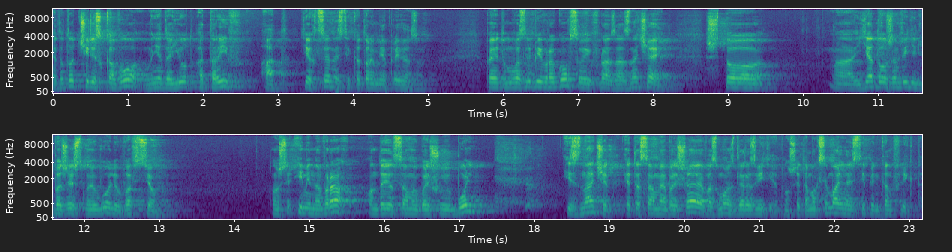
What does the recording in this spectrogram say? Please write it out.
Это тот, через кого мне дают отрыв от тех ценностей, к которым я привязан. Поэтому «возлюби врагов» своих фраза означает, что э, я должен видеть божественную волю во всем. Потому что именно враг, он дает самую большую боль, и значит, это самая большая возможность для развития, потому что это максимальная степень конфликта.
